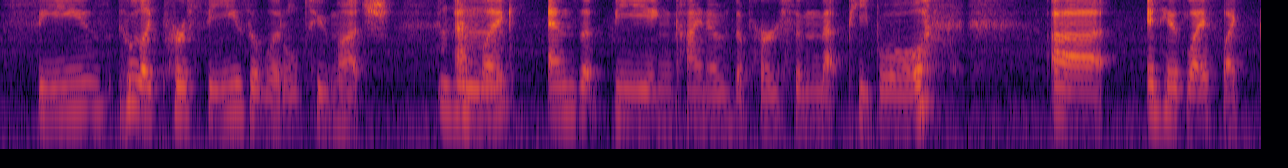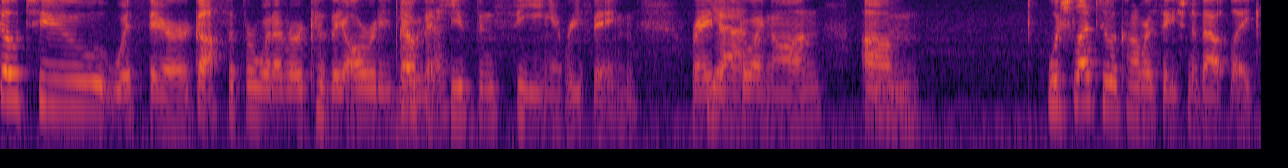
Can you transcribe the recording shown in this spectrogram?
sees, who like perceives a little too much, and like ends up being kind of the person that people. uh in his life like go to with their gossip or whatever because they already know that he's been seeing everything right Yeah. that's going on. Um which led to a conversation about like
